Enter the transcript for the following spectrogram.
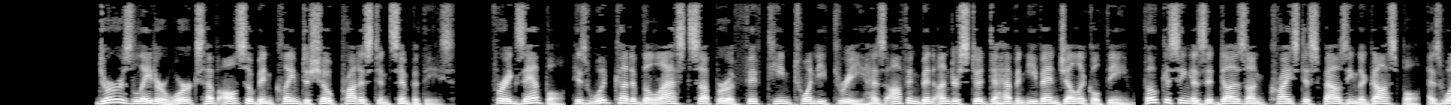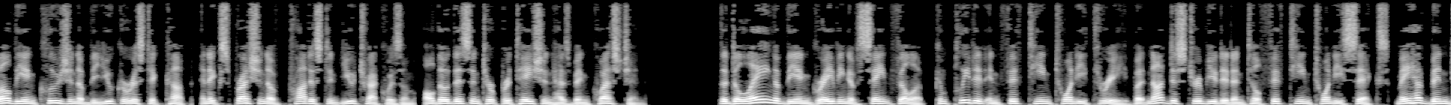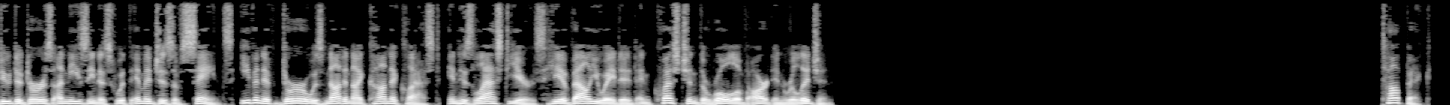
Dürer's later works have also been claimed to show Protestant sympathies. For example, his woodcut of the Last Supper of 1523 has often been understood to have an evangelical theme, focusing as it does on Christ espousing the Gospel, as well the inclusion of the Eucharistic cup, an expression of Protestant Utraquism, although this interpretation has been questioned. The delaying of the engraving of Saint Philip, completed in 1523 but not distributed until 1526, may have been due to Durer's uneasiness with images of saints. Even if Durer was not an iconoclast, in his last years he evaluated and questioned the role of art in religion.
